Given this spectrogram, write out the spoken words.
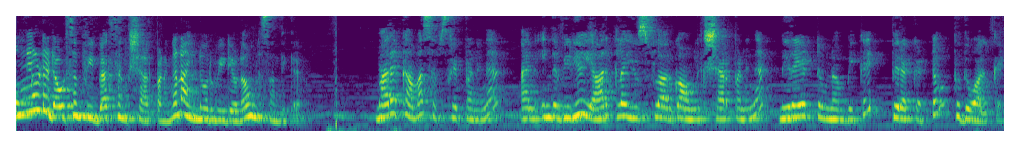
உங்களோட டவுட்ஸ் அண்ட் ஃபீட்பேக்ஸ் எனக்கு ஷேர் பண்ணுங்க. நான் இன்னொரு வீடியோட உங்களை சந்திக்கிறேன். மறக்காம சப்ஸ்கிரைப் பண்ணுங்க. அண்ட் இந்த வீடியோ யாருக்கெல்லாம் யூஸ்ஃபுல்லா இருக்கோ அவங்களுக்கு ஷேர் பண்ணுங்க. நிறையட்டும் நம்பிக்கை பிறக்கட்டும் புது வாழ்க்கை.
